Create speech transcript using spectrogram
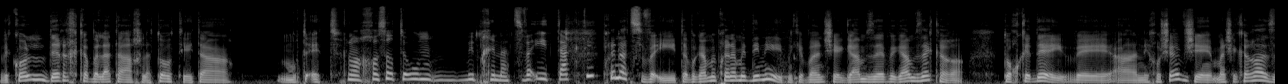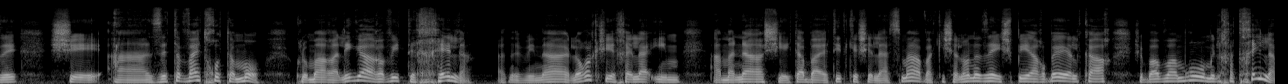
וכל דרך קבלת ההחלטות היא הייתה מוטעית. כלומר, חוסר תיאום מבחינה צבאית, טקטית? מבחינה צבאית, אבל גם מבחינה מדינית, מכיוון שגם זה וגם זה קרה, תוך כדי. ואני חושב שמה שקרה זה שזה טבע את חותמו. כלומר, הליגה הערבית החלה את מבינה, לא רק שהיא החלה עם אמנה שהיא הייתה בעייתית כשלעצמה, והכישלון הזה השפיע הרבה על כך שבאו ואמרו מלכתחילה.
